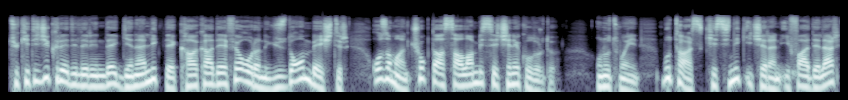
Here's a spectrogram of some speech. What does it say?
tüketici kredilerinde genellikle KKDF oranı %15'tir. O zaman çok daha sağlam bir seçenek olurdu. Unutmayın bu tarz kesinlik içeren ifadeler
